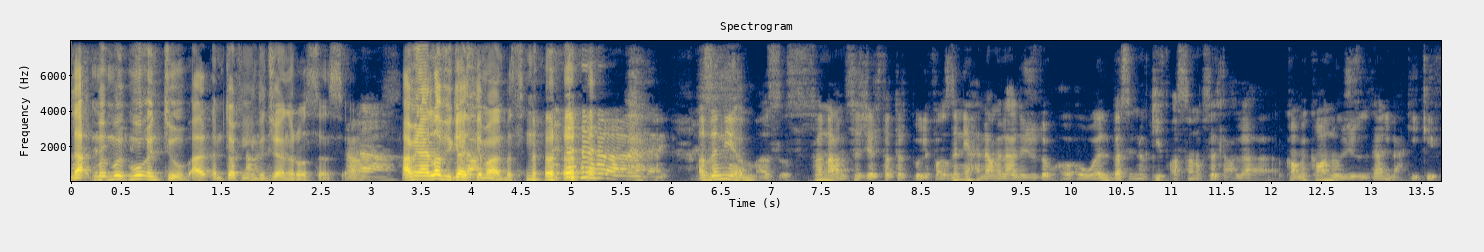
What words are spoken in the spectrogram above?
لا مو مو مو أنتو. I'm talking in the general sense. يعني. آه. I mean I love you guys لا. كمان بس. أظني صرنا عم نسجل فترة طويلة فأظني حنعمل هذا الجزء أول بس إنه كيف أصلا وصلت على كوميك كون والجزء الثاني بحكي كيف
